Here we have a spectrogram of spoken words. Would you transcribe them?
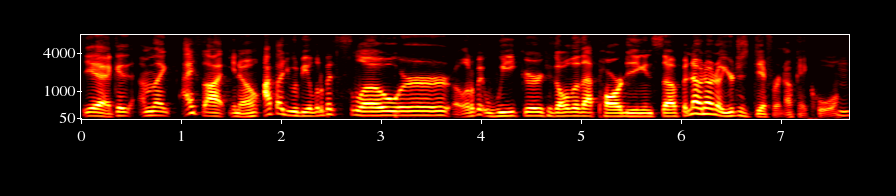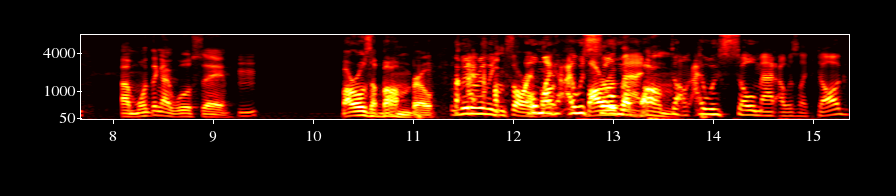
yeah, because I'm like, I thought, you know, I thought you would be a little bit slower, a little bit weaker, because all of that partying and stuff. But no, no, no, you're just different. Okay, cool. Mhm. Um, one thing I will say, Mhm. Barrow's a bum, bro. Literally. I'm sorry. Oh my Bar- god, I was Barrow's so mad, dog. I was so mad. I was like, dog,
